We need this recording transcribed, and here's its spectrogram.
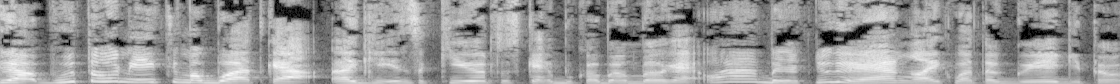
nggak butuh nih cuma buat kayak lagi insecure terus kayak buka Bumble kayak wah banyak juga ya yang like foto gue gitu.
